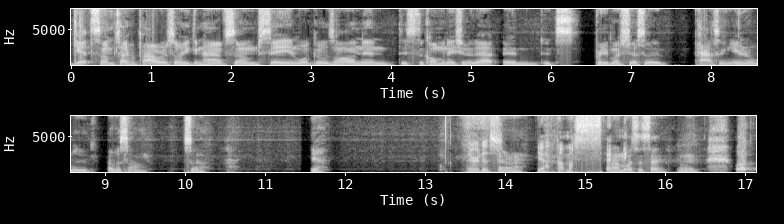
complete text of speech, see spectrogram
get some type of power so he can have some say in what goes on and it's the culmination of that and it's pretty much just a passing interlude of a song. So yeah. There it is. Yeah. Yeah, not much to say. Not much to say. Mhm. Look,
